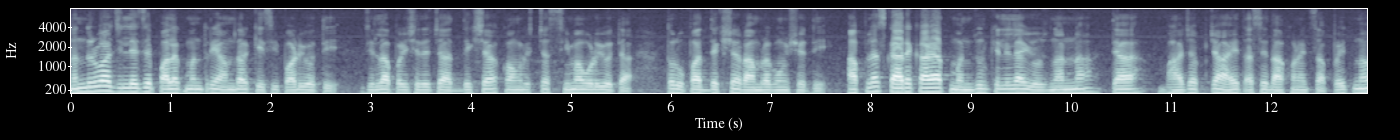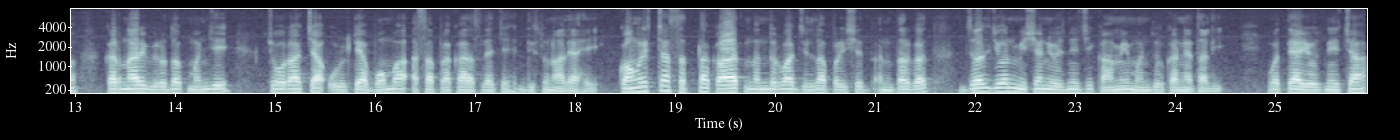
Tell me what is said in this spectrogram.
नंदुरबार जिल्ह्याचे पालकमंत्री आमदार के सी पाडवी होते. जिल्हा परिषदेच्या अध्यक्षा काँग्रेसच्या सीमा वडवी होत्या. तर उपाध्यक्ष रामरघुवंश येते आपल्याच कार्यकाळात मंजूर केलेल्या योजनांना त्या भाजपच्या आहेत असे दाखवण्याचा प्रयत्न करणारे विरोधक म्हणजे चोराच्या उलट्या बोंबा असा प्रकार असल्याचे दिसून आले आहे. काँग्रेसच्या सत्ता काळात नंदुरबार जिल्हा परिषद अंतर्गत जल जीवन मिशन योजनेची कामे मंजूर करण्यात आली व त्या योजनेच्या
